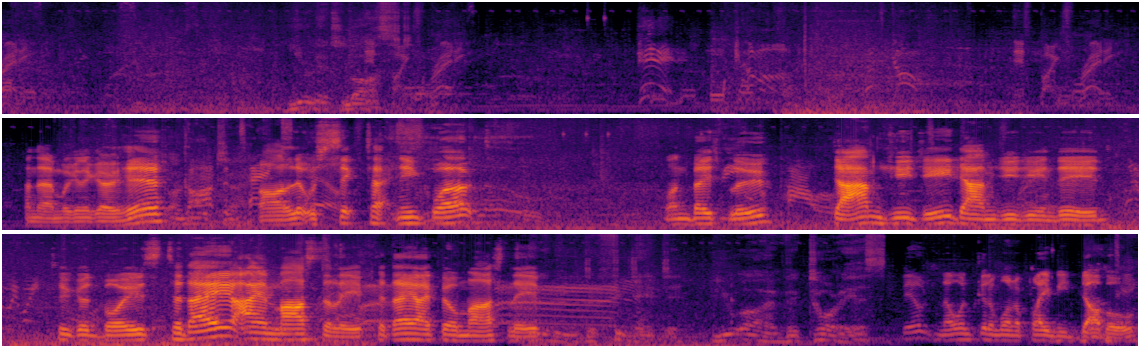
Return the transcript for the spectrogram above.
ready. Unit lost. Bike's ready. Hit it! Come on! Let's go! This bike's ready. And then we're gonna go here. Our little sick technique worked. One base blue. Damn GG, damn GG indeed. Two good boys. Today I am Master Leaf. Today I feel Master Leaf. Defeated. You are victorious. Builds, no one's gonna want to play me double.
